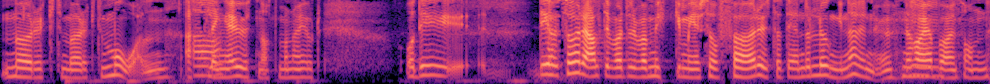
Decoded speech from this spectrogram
mörkt, mörkt moln att Ja. slänga ut något man har gjort. Och det, det, så har det alltid varit, det var mycket mer så förut, så att det är ändå lugnare nu. Nu har jag bara en sån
